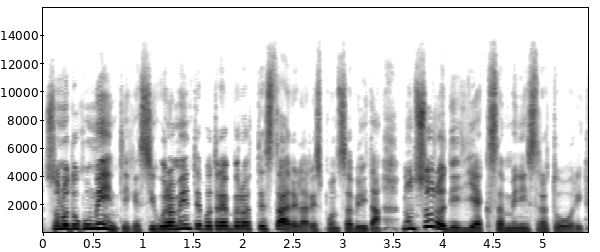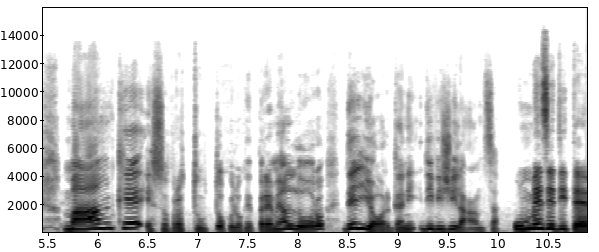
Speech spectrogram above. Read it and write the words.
Sono documenti che sicuramente potrebbero attestare la responsabilità non solo degli ex amministratori ma anche e soprattutto quello che preme a loro degli organi di vigilanza. Un mese di tempo,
